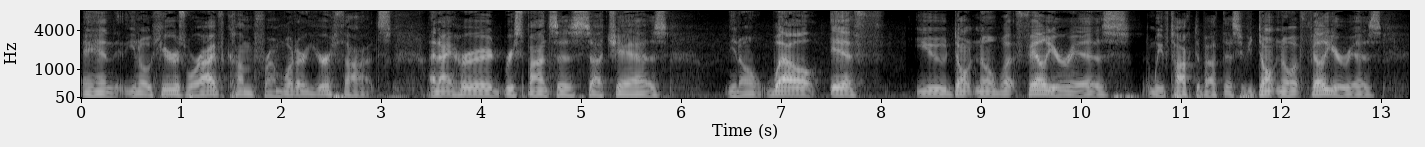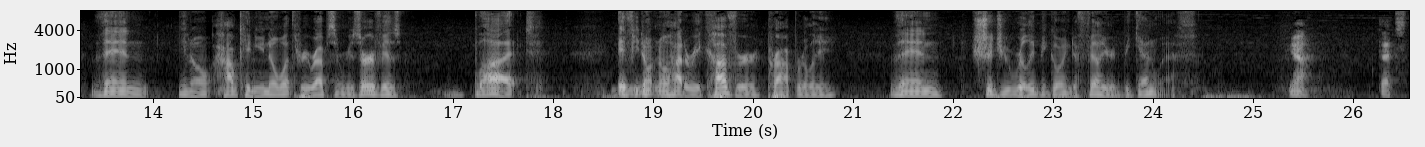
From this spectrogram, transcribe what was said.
and you know, here's where I've come from. What are your thoughts? And I heard responses such as, you know, well, if you don't know what failure is, and we've talked about this, if you don't know what failure is, then you know how can you know what three reps in reserve is? But if you don't know how to recover properly, then should you really be going to failure to begin with? Yeah. that's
